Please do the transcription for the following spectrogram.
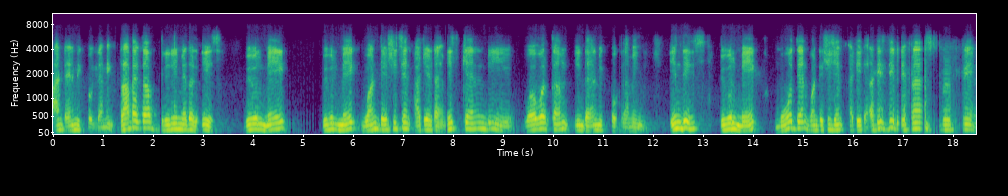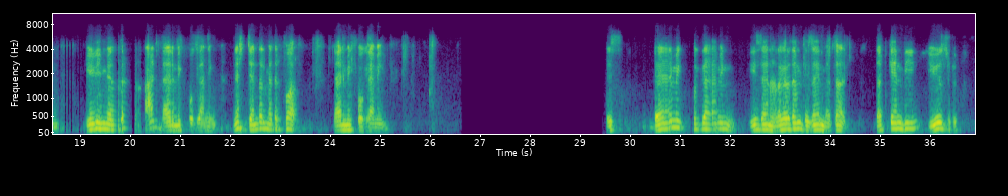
and dynamic programming. Drawback of 3D method is we will make we will make one decision at a time. This can be overcome in dynamic programming. In this, we will make more than one decision at a time. That is the difference between 3D method and dynamic programming. Next, general method for dynamic programming. This dynamic programming is an algorithm design method that can be used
